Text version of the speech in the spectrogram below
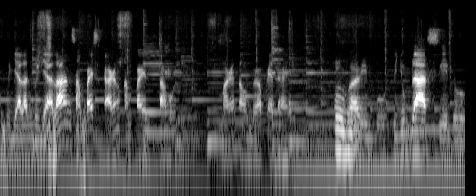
Berjalan berjalan sampai sekarang sampai tahun kemarin tahun berapa ya terakhir Hmm. 2017 gitu.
